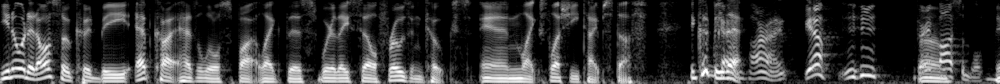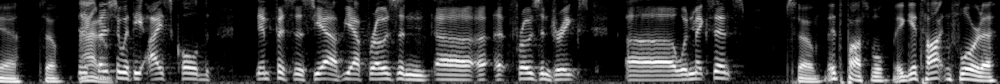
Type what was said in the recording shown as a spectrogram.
You know what? It also could be. Epcot has a little spot like this where they sell frozen cokes and like slushy type stuff. It could be Okay, that. All right. Yeah. hmm Very Um, possible. Yeah. So especially with the ice cold emphasis. Yeah, yeah, frozen, uh, uh, uh, frozen drinks uh, would make sense. so it's possible. It gets hot in Florida.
